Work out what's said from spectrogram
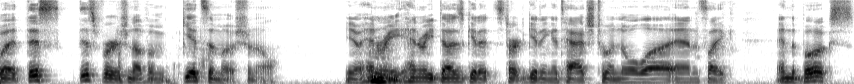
but this this version of him gets emotional. You know, Henry Henry does get it start getting attached to Enola, and it's like in the books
